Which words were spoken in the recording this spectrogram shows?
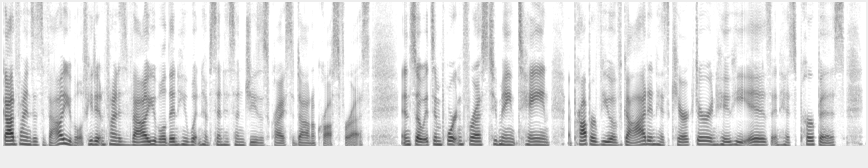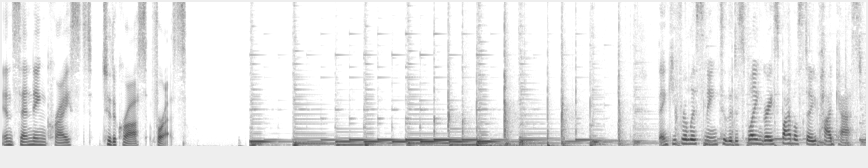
God finds us valuable. If He didn't find us valuable, then He wouldn't have sent His Son Jesus Christ to die on a cross for us. And so it's important for us to maintain a proper view of God and His character and who He is and His purpose in sending Christ to the cross for us. Thank you for listening to the Displaying Grace Bible Study Podcast.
